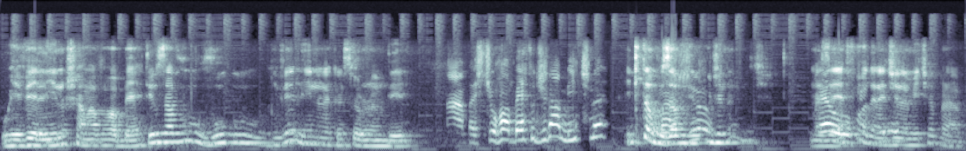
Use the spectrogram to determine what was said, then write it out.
o Rivelino chamava Roberto e usava o vulgo Rivelino, né? Que era o sobrenome dele. Ah, mas tinha o Roberto Dinamite, né? Então, usava o Imagina- vulgo Dinamite. Mas É, é, o- foda, né? Dinamite é brabo.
